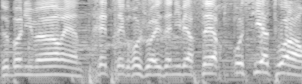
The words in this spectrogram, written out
de bonne humeur et un très très gros joyeux anniversaire aussi à toi.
